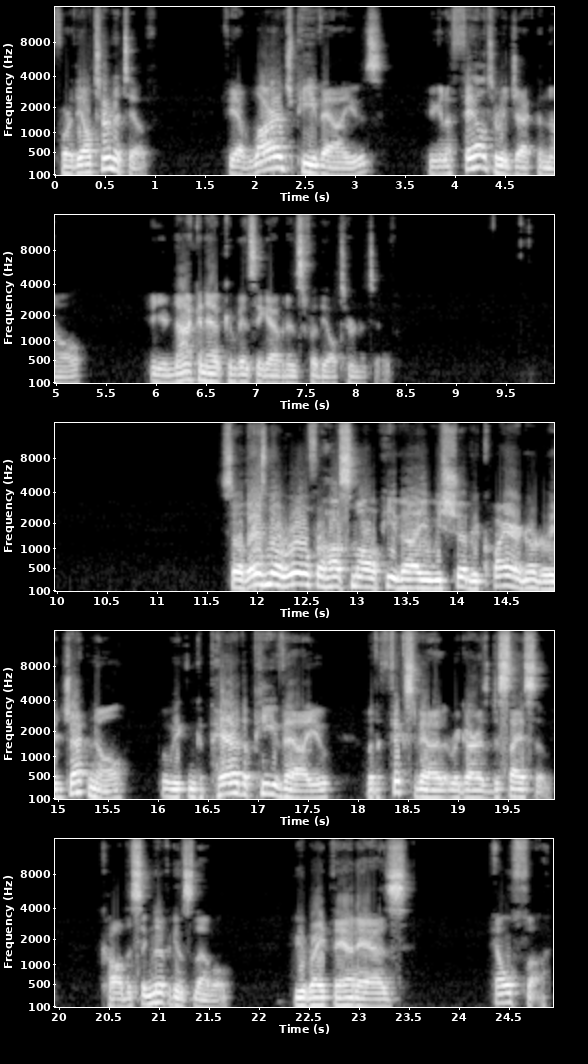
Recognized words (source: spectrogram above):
for the alternative. If you have large p-values, you're going to fail to reject the null, and you're not going to have convincing evidence for the alternative. So there's no rule for how small a p-value we should require in order to reject null, but we can compare the p-value with a fixed value that regards decisive, called the significance level. We write that as alpha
